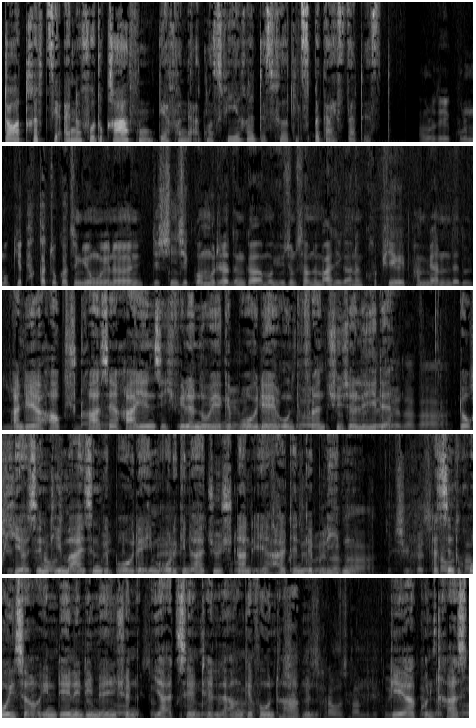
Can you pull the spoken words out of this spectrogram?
Dort trifft sie einen Fotografen, der von der Atmosphäre des Viertels begeistert ist. 아무래도 이 골목길 바깥쪽 같은 경우에는 이제 신식 건물이라든가 뭐 요즘 사람들 많이 가는 커피 판매하는 데들도 An der Hauptstraße reihen sich viele neue Gebäude und Franchise-Läden. Doch hier sind die meisten Gebäude im Originalzustand erhalten geblieben. Das sind Häuser, in denen die Menschen jahrzehntelang gewohnt haben. Der Kontrast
